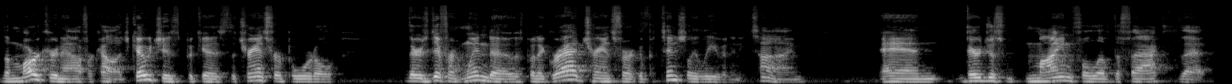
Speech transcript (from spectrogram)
the marker now for college coaches because the transfer portal there's different windows, but a grad transfer could potentially leave at any time. And they're just mindful of the fact that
